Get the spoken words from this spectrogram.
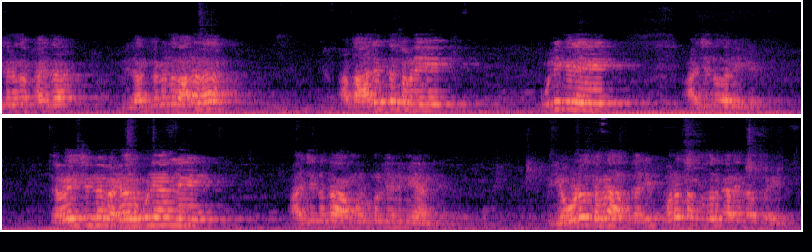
शेतकऱ्याचा फायदा विधानसभेला झाला ना? आता आलेत ना सगळे. कुणी केले? अजितदादांनी केले. सगळे चिन्ह घड्यावर कुणी आणले? आजीदादा अमोल कोल्हेने मी आणले. एवढं सगळं असताना परत असं जर करायचं असेल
